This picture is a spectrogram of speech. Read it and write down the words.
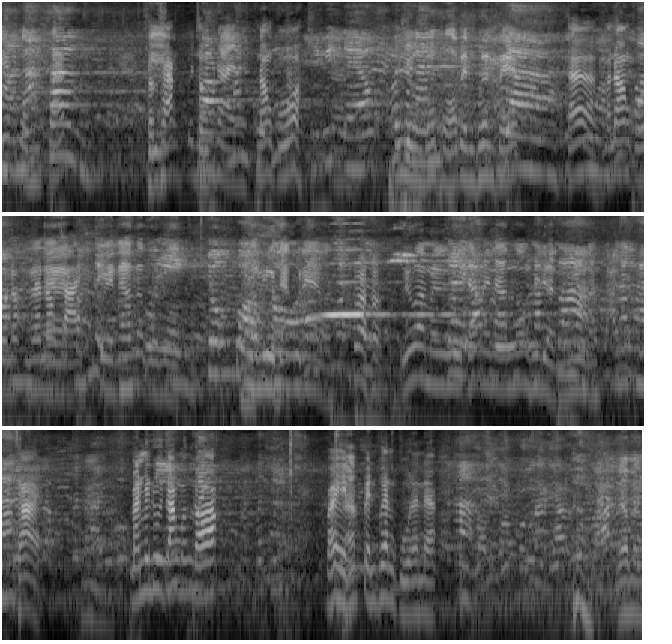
ฐานะสร้างสมศักดิ์เป็นสน้มองชายความมั่คน้องกูให้บชีวิตแล้วเพราะอฉะยู่นั้นก็ขอเป็นเพื่อนเฟซอย่าเออมาน้องกูน้องน้องชายสำเร็จของตัวเองจงบอกเรารู้จักกูแน่ต่อหรือว่ามันรู้จักในนามน้องพี่เดือนนี่นะนะคะใช่ มันไม่รู้จักมึงดอกไม่เห็นเป็นเพื่อนกูนั่นแหละอะแล้วมัน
